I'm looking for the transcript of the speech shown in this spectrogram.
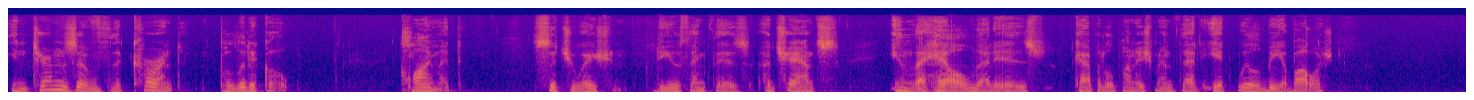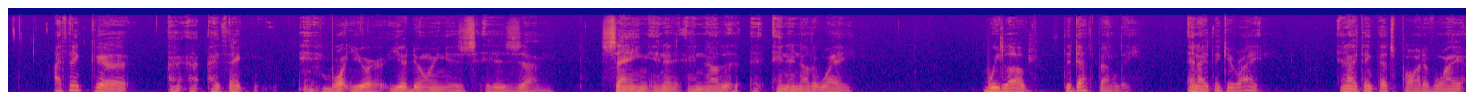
In terms of the current political climate situation, do you think there's a chance in the hell that is capital punishment that it will be abolished? I think uh, I, I, think what you're you're doing is is um, saying in, a, in another in another way. We love the death penalty, and I think you're right, and I think that's part of why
